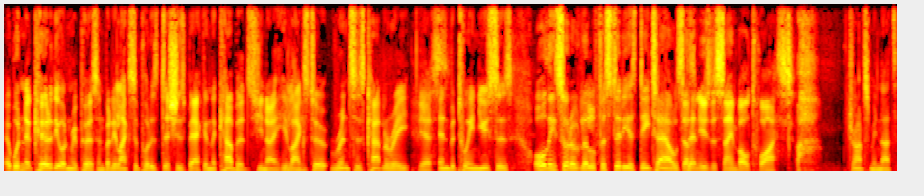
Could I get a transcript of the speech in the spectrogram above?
it wouldn't occur to the ordinary person, but he likes to put his dishes back in the cupboards. You know, he likes to rinse his cutlery. Yes. in between uses. All these sort of little fastidious details Doesn't that use the same bowl twice. drives me nuts.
